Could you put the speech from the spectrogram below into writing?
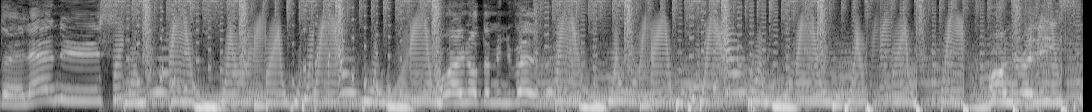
De l'anus. Ah ouais, une autre de mes nouvelles. on release.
